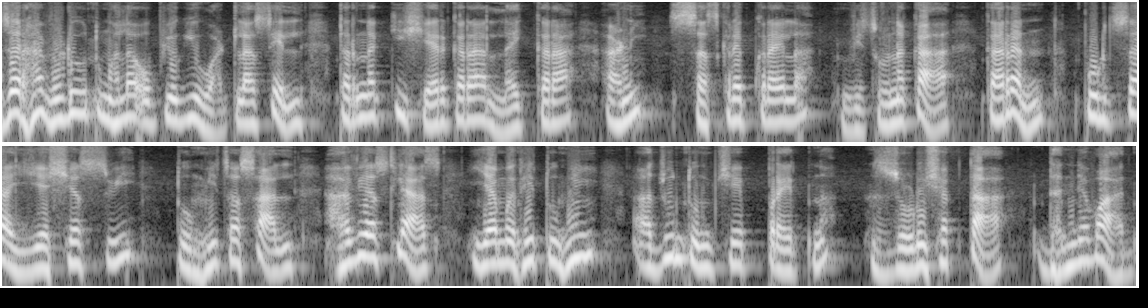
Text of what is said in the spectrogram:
जर हा व्हिडिओ तुम्हाला उपयोगी वाटला असेल तर नक्की शेअर करा लाईक करा आणि सबस्क्राईब करायला विसरू नका. कारण पुढचा यशस्वी तुम्हीच असाल हवे असल्यास यामध्ये तुम्ही अजून तुमचे प्रयत्न जोडू शकता. धन्यवाद.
